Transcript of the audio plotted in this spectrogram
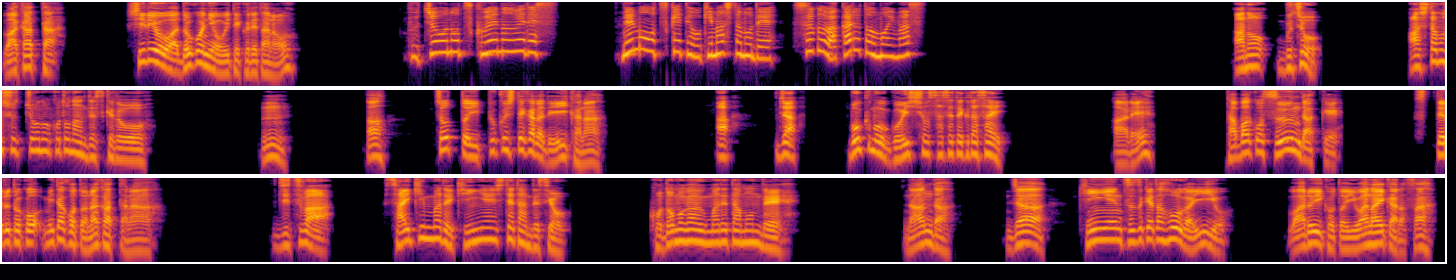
わかった。資料はどこに置いてくれたの？部長の机の上です。メモをつけておきましたので、すぐわかると思います。あの、部長。明日の出張のことなんですけど。うん。あ、ちょっと一服してからでいいかな。あ、じゃあ、僕もご一緒させてください。あれ？タバコ吸うんだっけ？吸ってるとこ見たことなかったな。実は、最近まで禁煙してたんですよ。子供が生まれたもんで。なんだ。じゃあ、禁煙続けた方がいいよ。悪いこと言わないからさ。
